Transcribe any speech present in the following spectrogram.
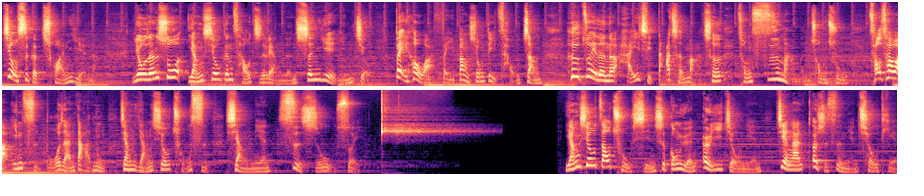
就是个传言呐、有人说杨修跟曹植两人深夜饮酒。背后啊，诽谤兄弟曹彰，喝醉了呢，还一起搭乘马车从司马门冲出。曹操啊，因此勃然大怒，将杨修处死，享年四十五岁。杨修遭处刑是公元二一九年建安二十四年秋天，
